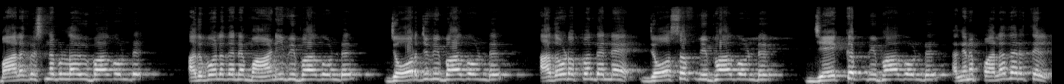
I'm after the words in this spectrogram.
ബാലകൃഷ്ണപിള്ള വിഭാഗമുണ്ട് അതുപോലെ തന്നെ മാണി വിഭാഗമുണ്ട് ജോർജ് വിഭാഗമുണ്ട് അതോടൊപ്പം തന്നെ ജോസഫ് വിഭാഗമുണ്ട് ജേക്കബ് വിഭാഗമുണ്ട്. അങ്ങനെ പലതരത്തിൽ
